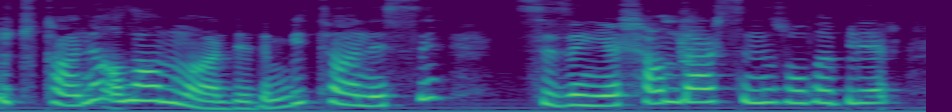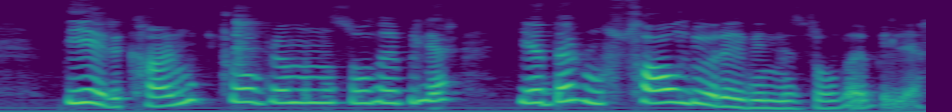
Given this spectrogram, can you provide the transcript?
üç tane alan var dedim. Bir tanesi sizin yaşam dersiniz olabilir, diğeri karmik programınız olabilir ya da ruhsal göreviniz olabilir.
